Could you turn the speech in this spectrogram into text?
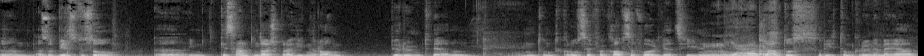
ähm, also willst du so äh, im gesamten deutschsprachigen Raum berühmt werden und, und große Verkaufserfolge erzielen? Ja. Status Richtung Grönemeyer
